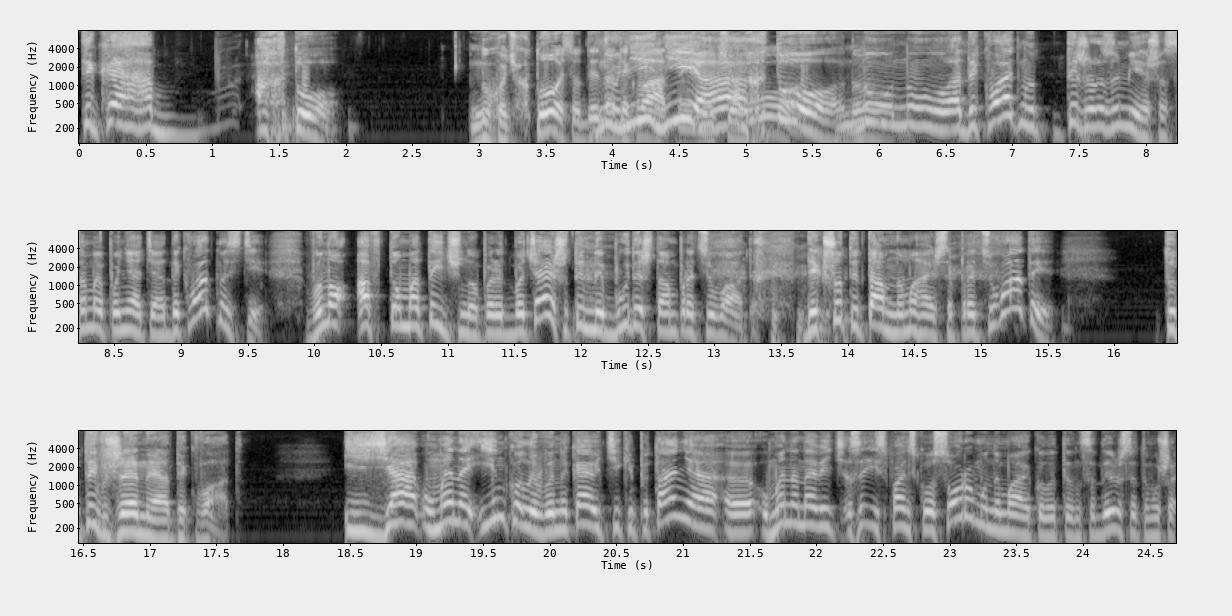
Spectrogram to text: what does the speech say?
така. А хто? Ну, хоч хтось один Ну адекватний. ні, ну, а, а хто? Ну, ну, адекватно, ти ж розумієш, що саме поняття адекватності, воно автоматично передбачає, що ти не будеш там працювати. Якщо ти там намагаєшся працювати, то ти вже неадекват. І я, у мене інколи виникають тільки питання. е, у мене навіть з іспанського сорому немає, коли ти на це дивишся, тому що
